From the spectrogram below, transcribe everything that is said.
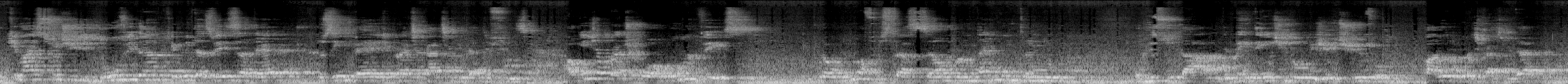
O que mais surge de dúvida, que muitas vezes até nos impede de praticar atividade física. Alguém já praticou alguma vez por alguma frustração, por não estar encontrando o resultado, independente do objetivo, parou de praticar atividade?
